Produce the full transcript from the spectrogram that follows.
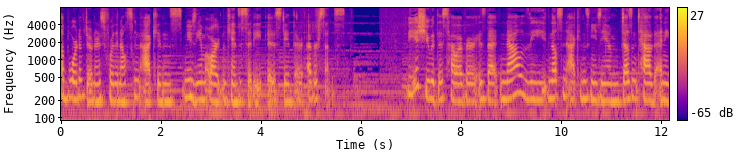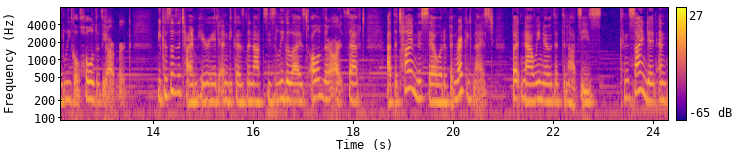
a board of donors for the Nelson Atkins Museum of Art in Kansas City. It has stayed there ever since. The issue with this, however, is that now the Nelson Atkins Museum doesn't have any legal hold of the artwork. Because of the time period and because the Nazis legalized all of their art theft, at the time this sale would have been recognized, but now we know that the Nazis consigned it and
